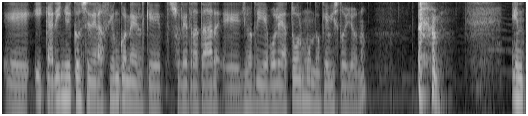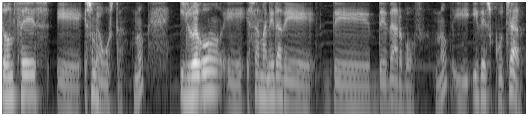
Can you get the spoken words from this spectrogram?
y cariño y consideración con el que suele tratar Jordi Evole a todo el mundo que he visto yo, ¿no? Entonces, eh, eso me gusta, ¿no? Y luego eh, esa manera de, dar voz, ¿no? Y, de escuchar.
